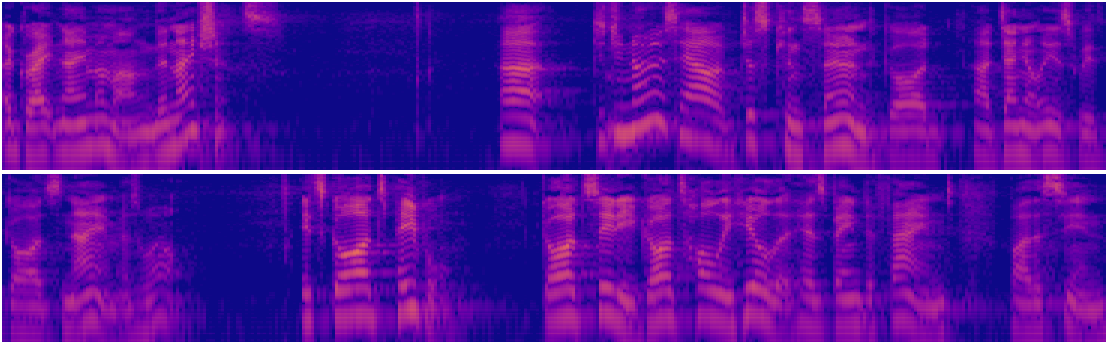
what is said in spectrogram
a great name among the nations. Uh, did you notice how just concerned God uh, Daniel is with God's name as well? It's God's people, God's city, God's holy hill that has been defamed by the sin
